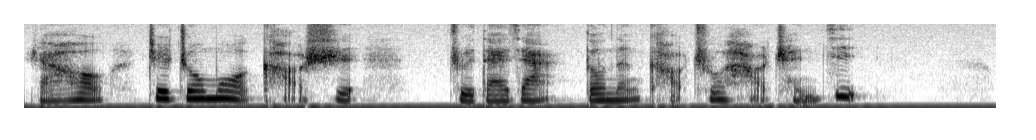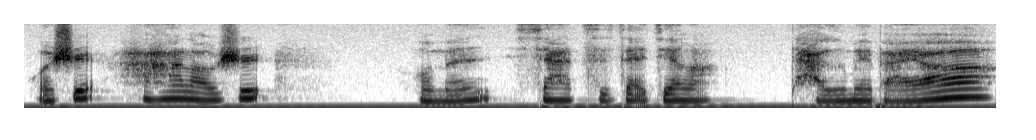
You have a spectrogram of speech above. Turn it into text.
然后这周末考试，祝大家都能考出好成绩。我是哈哈老师，我们下次再见了， 다음에 봐요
